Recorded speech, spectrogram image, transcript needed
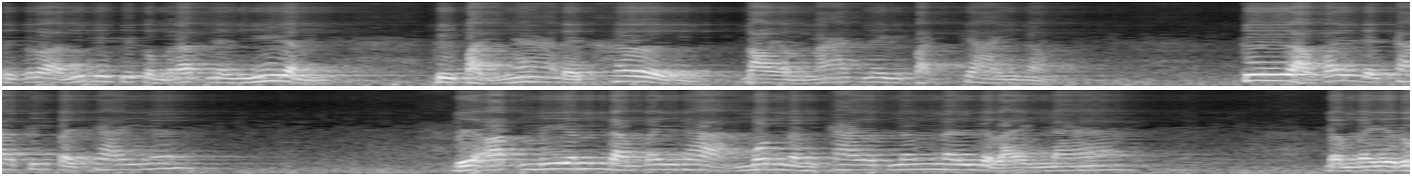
ពីព្រោះអានេះវាជាកម្រិតនៃញាណ គឺបញ្ញាដែលឃើញដោយអំណាចនៃបច្ច័យហ្នឹងគឺអ្វីដែលកើតពីបច្ច័យហ្នឹងវាអត់មានដើម្បីថាមុននឹងកើតហ្នឹងនៅកន្លែងណា ដើម្បីរ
